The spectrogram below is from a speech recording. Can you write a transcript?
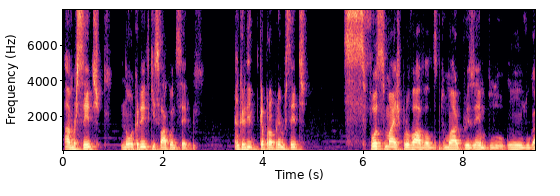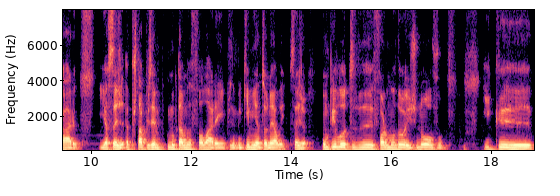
à Mercedes, não acredito que isso vá acontecer. Acredito que a própria Mercedes, se fosse mais provável de tomar, por exemplo, um lugar, e ou seja, apostar, por exemplo, no que estávamos a falar em, por exemplo, em Kimi Antonelli, ou seja, um piloto de Fórmula 2 novo e que,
